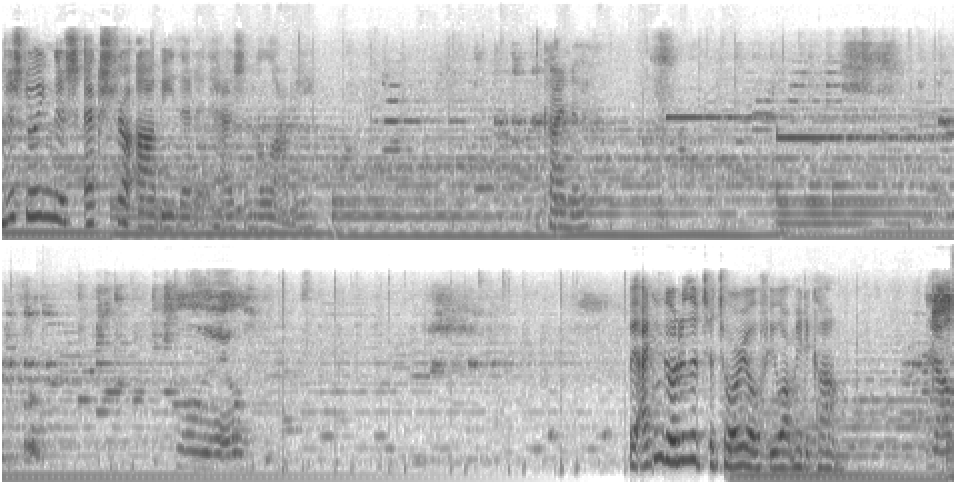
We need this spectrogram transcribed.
I'm just doing this extra obby that it has in the lobby. Kind of. But I can go to the tutorial if you want me to come. no,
